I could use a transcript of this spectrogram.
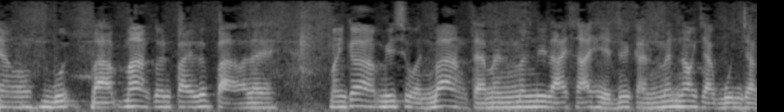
ยังบุญบาปมากเกินไปหรือเปล่าอะไร มันก็มีส่วนบ้าง แต่มันมันมีหลายสาเหตุด้วยกันมันนอกจากบุญจาก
